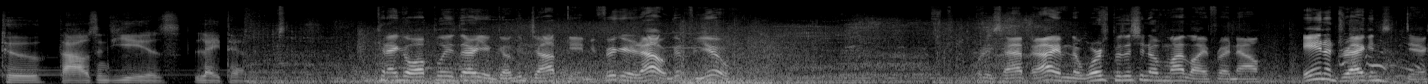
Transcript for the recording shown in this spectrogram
2,000 years later. Can I go up, please? There you go. Good job, game. You figured it out. Good for you. What is happening? I am in the worst position of my life right now. In a dragon's dick.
